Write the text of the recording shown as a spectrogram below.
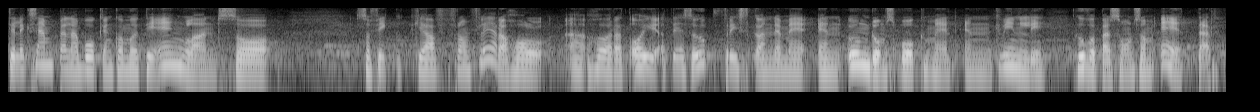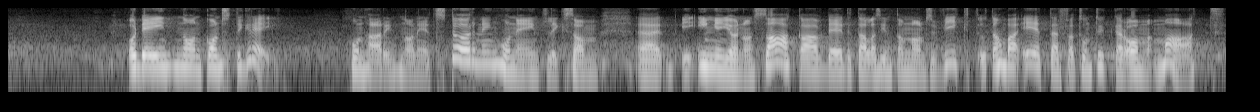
till exempel när boken kom ut i England så så fick jag från flera håll äh, höra att oj, att det är så uppfriskande med en ungdomsbok med en kvinnlig huvudperson som äter. Och det är inte någon konstig grej. Hon har inte någon ätstörning, hon är inte liksom, äh, ingen gör någon sak av det, det talas inte om någons vikt, utan hon bara äter för att hon tycker om mat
